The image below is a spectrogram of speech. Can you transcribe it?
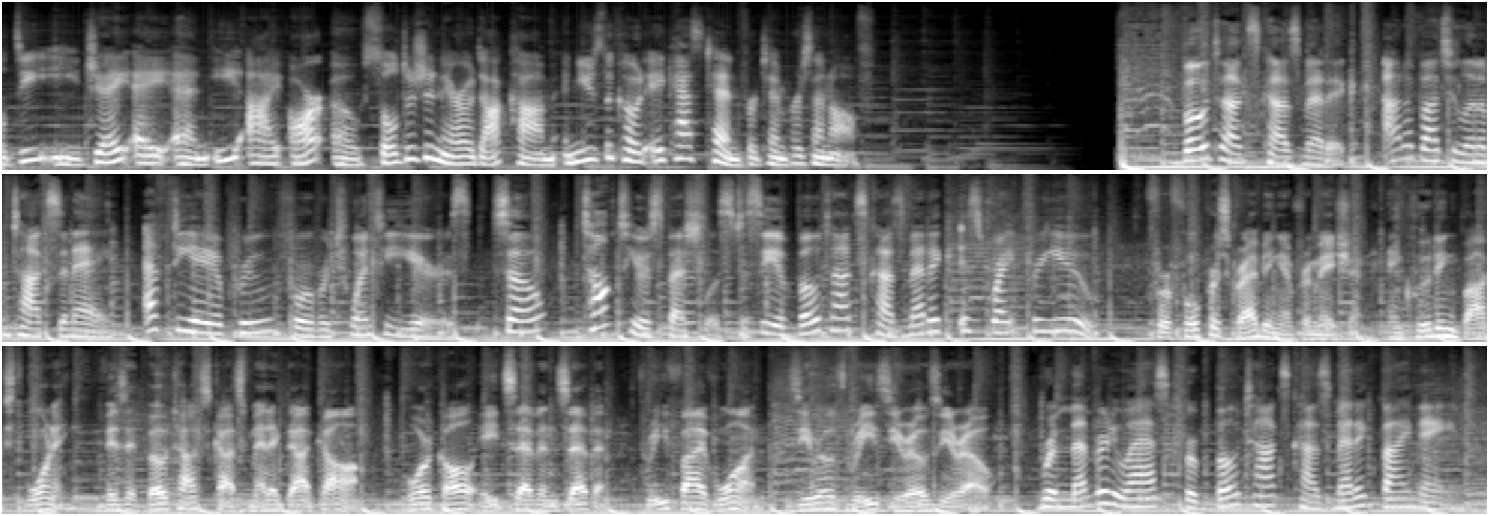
L D E J A N E I R O, soldejaneiro.com, and use the code ACAST10 for 10% off. Botox Cosmetic, out of botulinum toxin A, FDA approved for over 20 years. So, talk to your specialist to see if Botox Cosmetic is right for you. For full prescribing information, including boxed warning, visit BotoxCosmetic.com or call 877-351-0300. Remember to ask for Botox Cosmetic by name.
